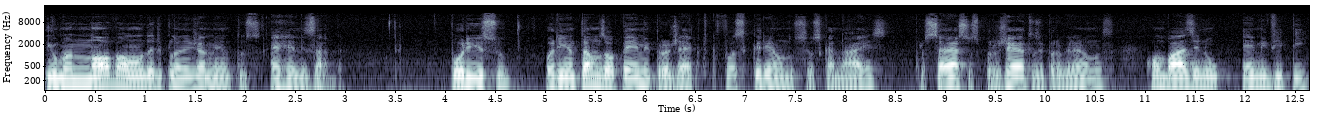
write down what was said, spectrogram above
e uma nova onda de planejamentos é realizada. Por isso, orientamos ao PM Project que fosse criando seus canais, processos, projetos e programas com base no MVP,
